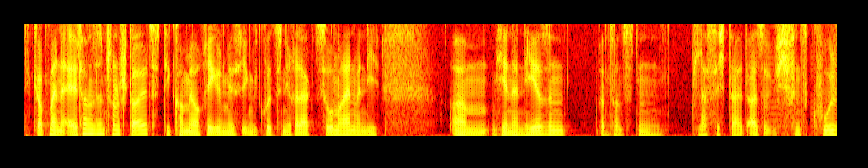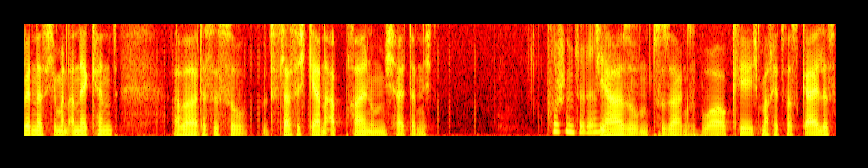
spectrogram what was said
Ich glaube, meine Eltern sind schon stolz. Die kommen ja auch regelmäßig irgendwie kurz in die Redaktion rein, wenn die ähm, hier in der Nähe sind. Ansonsten lasse ich da halt, also ich finde es cool, wenn das jemand anerkennt, aber das ist so, das lasse ich gerne abprallen, um mich halt dann nicht pushen zu lassen. Ja, so um zu sagen, so, boah, okay, ich mache jetzt was Geiles.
